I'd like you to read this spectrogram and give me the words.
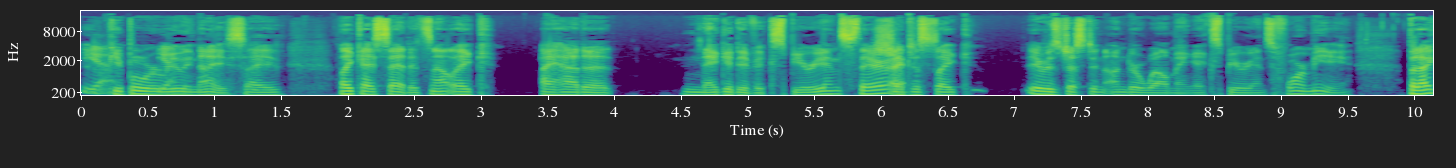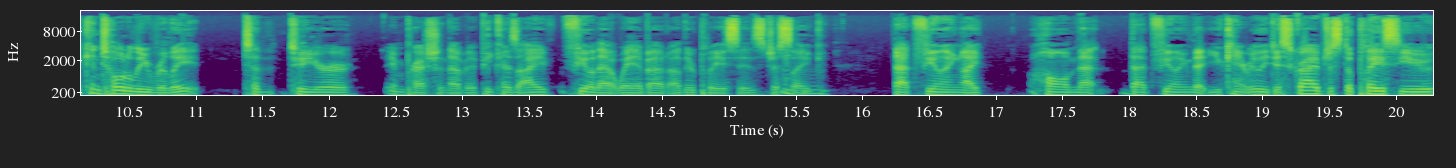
Yeah, people were yeah. really nice. I like i said it's not like i had a negative experience there. I just like it was just an underwhelming experience for me. But i can totally relate to to your impression of it because i feel that way about other places just like Mhm. that feeling like home that that feeling that you can't really describe just a place you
